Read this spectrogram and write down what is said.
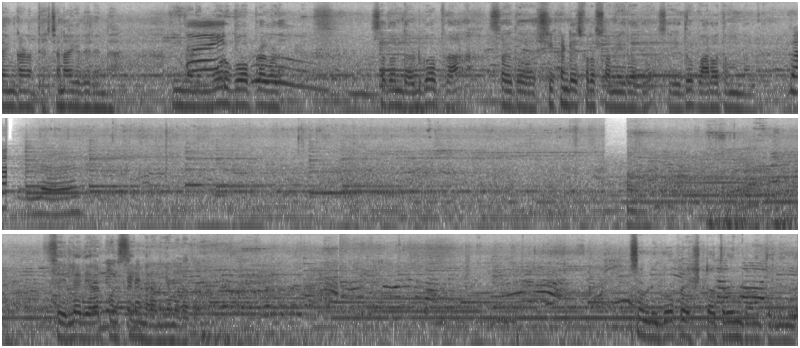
ಗೋಪುರಗಳು ಹೆಂಗೆ ಕಾಣುತ್ತೆ? ಚೆನ್ನಾಗಿದೆ ಇದರಿಂದ ಈಗ ಮೂರು ಗೋಪುರಗಳು. ಸೊ ಅದೊಂದು ದೊಡ್ಡ ಗೋಪುರ. ಸೊ ಇದು ಶ್ರೀಕಂಠೇಶ್ವರ ಸ್ವಾಮಿ ಇರೋದು. ಸೊ ಇದು ಪಾರ್ವತಮ್ಮನವರು ಸೊ ಇಲ್ಲೇ ದೇವರ ಕುಣಿಸಿ ಮೆರವಣಿಗೆ ಮಾಡೋದು. ಸೊ ಗೋಪುರ ಎಷ್ಟು ಹತ್ರದಿಂದ ಕಾಣುತ್ತೆ ಇಲ್ಲಿಂದ?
